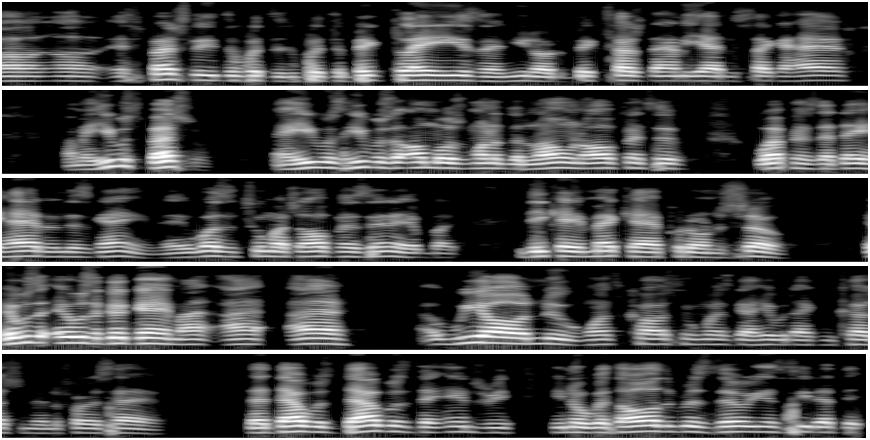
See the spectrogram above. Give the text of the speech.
uh, uh, especially the, with the with the big plays and you know the big touchdown he had in the second half. I mean, he was special and he was he was almost one of the lone offensive weapons that they had in this game. It wasn't too much offense in it, but DK Metcalf put on the show. It was it was a good game. I I, I we all knew once Carson Wentz got hit with that concussion in the first half that that was that was the injury. You know, with all the resiliency that the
